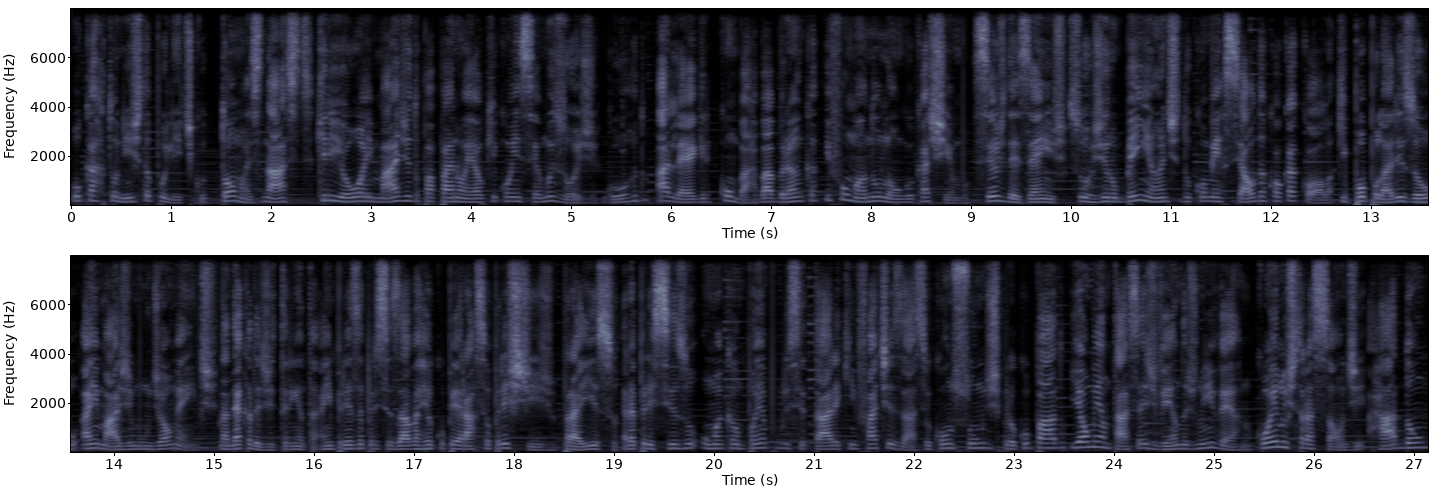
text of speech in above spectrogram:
o cartunista político Thomas Nast criou a imagem do Papai Noel que conhecemos hoje, gordo, alegre, com barba branca e fumando um longo cachimbo. Seus desenhos surgiram bem antes do comercial da Coca-Cola, que popularizou a imagem mundialmente. Na década de 30, a empresa precisava recuperar seu prestígio. Para isso, era preciso uma campanha publicitária que enfatizasse o consumo despreocupado e aumentasse as vendas no inverno. Com a ilustração de Haddon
